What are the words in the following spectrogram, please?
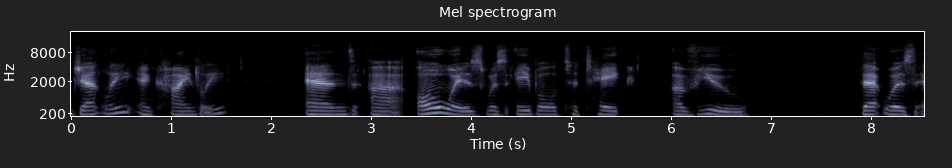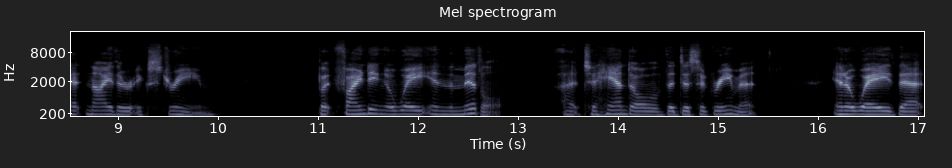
gently and kindly and uh, always was able to take a view that was at neither extreme, but finding a way in the middle uh, to handle the disagreement in a way that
